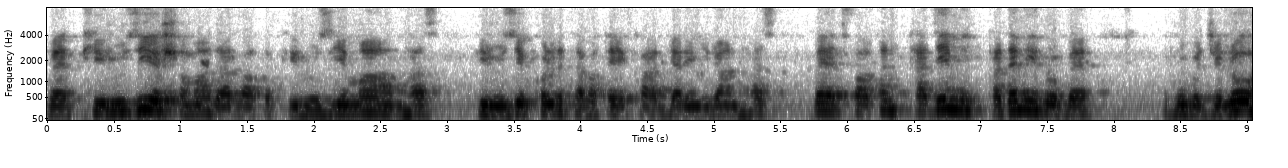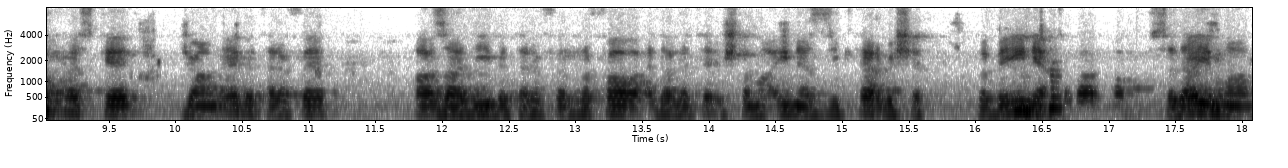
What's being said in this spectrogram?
و پیروزی شما در واقع پیروزی ما هم هست. پیروزی کل طبقه کارگر ایران هست. و اتفاقا قدم قدمی رو به رو به جلو هست که جامعه به طرف آزادی به طرف رفاه و عدالت اجتماعی نزدیکتر بشه و به این اعتبار صدای ما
